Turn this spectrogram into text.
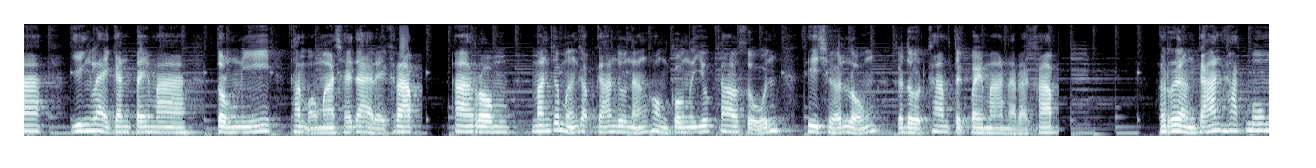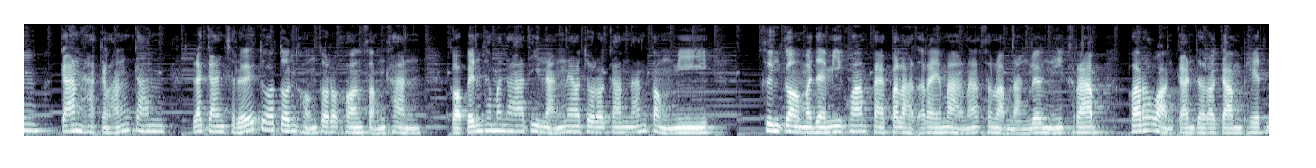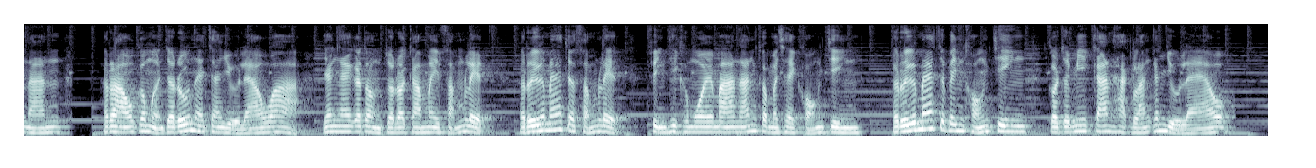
ยิงไล่กันไปมา ตรงนี้ทำออกมาใช้ได้เลยครับอารมณ์มันก็เหมือนกับการดูหนังฮ่องกงในยุค 90 ที่เฉินหลงกระโดดข้ามตึกไปมาน่ะแหละครับ เรื่องการหักมุม การหักหลังกัน และการเฉลยตัวตนของตัวละครสำคัญ ก็เป็นธรรมดาที่หนังแนวโจรกรรมนั้นต้องมี ซึ่งก็ไม่ได้มีความแปลกประหลาดอะไรมากนะสำหรับหนังเรื่องนี้ครับ เพราะระหว่างการโจรกรรมเพชรนั้น เราก็เหมือนจะรู้ในใจอยู่แล้วว่า ยังไงก็ต้องโจรกรรมไม่สำเร็จ หรือแม้จะสำเร็จ สิ่งที่ขโมยมานั้นก็ไม่ใช่ของจริง หรือแม้จะเป็นของจริง ก็จะมีการหักหลังกันอยู่แล้ว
